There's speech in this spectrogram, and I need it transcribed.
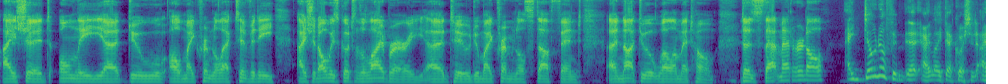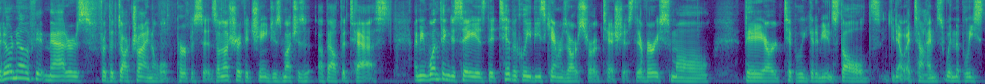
I should only uh, do all my criminal activity. I should always go to the library uh, to do my criminal stuff and uh, not do it while I'm at home. Does that matter at all? I don't know if it, uh, I like that question. I don't know if it matters for the doctrinal purposes. I'm not sure if it changes much as, about the test. I mean, one thing to say is that typically these cameras are surreptitious. They're very small. They are typically going to be installed, you know, at times when the police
